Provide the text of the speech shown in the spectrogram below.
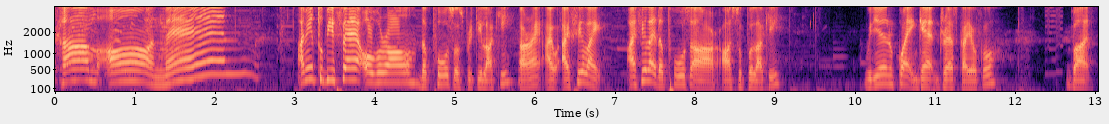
Come on, man. I mean, to be fair, overall, the pulls was pretty lucky. Alright, I, I feel like I feel like the pulls are, are super lucky. We didn't quite get Dress Kayoko, but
